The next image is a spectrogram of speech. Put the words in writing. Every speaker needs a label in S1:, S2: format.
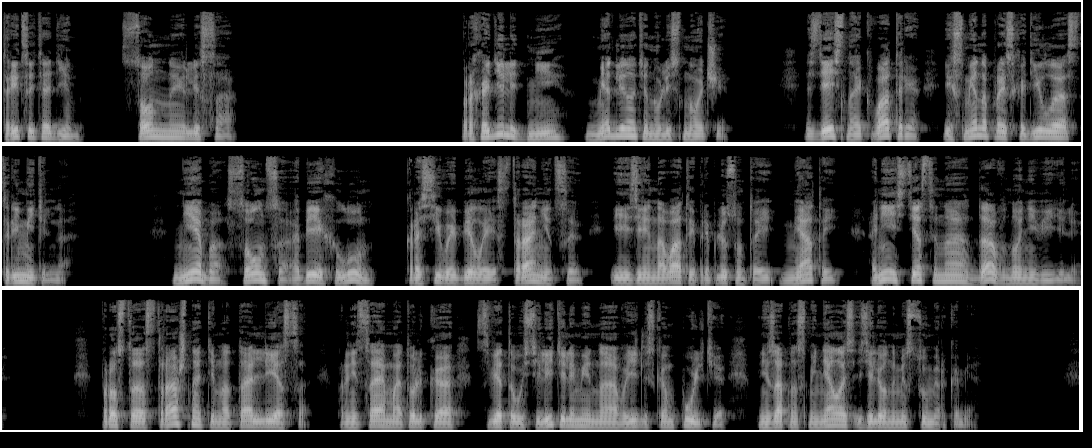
S1: 31. Сонные леса. Проходили дни, медленно тянулись ночи. Здесь, на экваторе, их смена происходила стремительно. Небо, солнце, обеих лун, красивой белой страницы и зеленоватой приплюснутой мятой они, естественно, давно не видели. Просто страшная темнота леса, проницаемая только светоусилителями на водительском пульте, внезапно сменялась зелеными сумерками.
